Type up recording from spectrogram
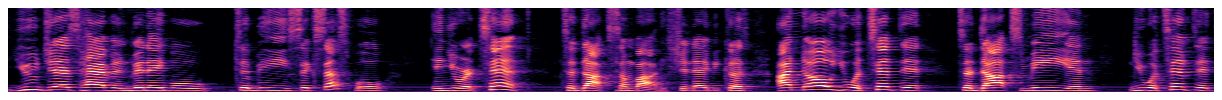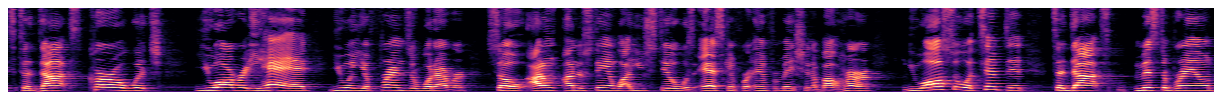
You just haven't been able to be successful in your attempt to dox somebody, Schenee, because I know you attempted to dox me and you attempted to dox Curl, which you already had, you and your friends or whatever. So I don't understand why you still was asking for information about her. You also attempted to dox Mr. Brown,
